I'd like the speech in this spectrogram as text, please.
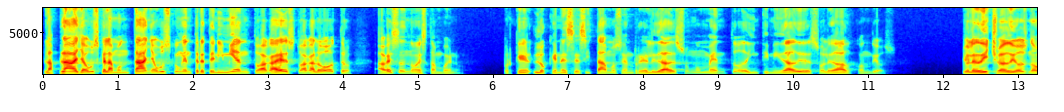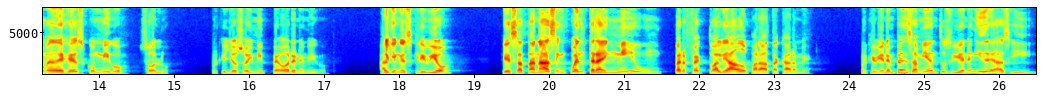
la playa, busque la montaña, busque un entretenimiento, haga esto, haga lo otro, a veces no es tan bueno, porque lo que necesitamos en realidad es un momento de intimidad y de soledad con Dios. Yo le he dicho a Dios, no me dejes conmigo solo, porque yo soy mi peor enemigo. Alguien escribió que Satanás encuentra en mí un perfecto aliado para atacarme, porque vienen pensamientos y vienen ideas y,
